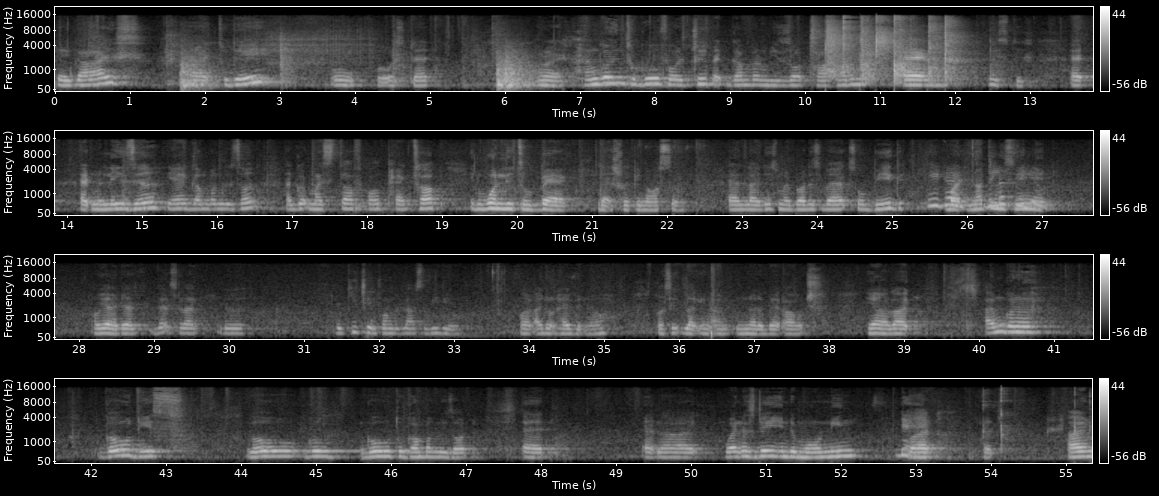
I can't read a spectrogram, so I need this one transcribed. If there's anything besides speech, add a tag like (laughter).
Hey guys, alright, today, oh, what was that? Alright, I'm going to go for a trip at Gambang Resort Pahang and, who is this? At, at Malaysia, yeah, Gambang Resort. I got my stuff all packed up in one little bag. That's freaking awesome. And like this, my brother's bag, so big, Hey guys, but the nothing is in it. Oh yeah, that's that's like the the keychain from the last video. Well, I don't have it now, cause it's like in an, another bag. Ouch. Yeah, like I'm gonna go this, go go go to Gambang Resort at at like Wednesday in the morning, but but I'm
